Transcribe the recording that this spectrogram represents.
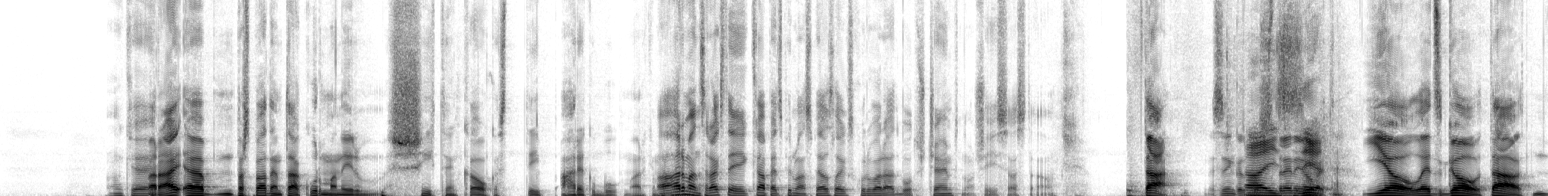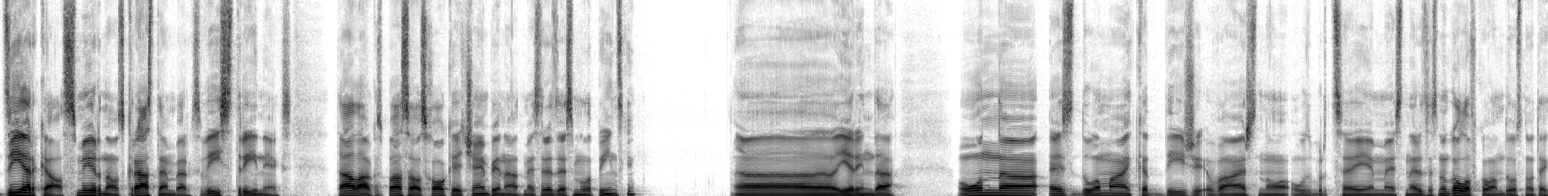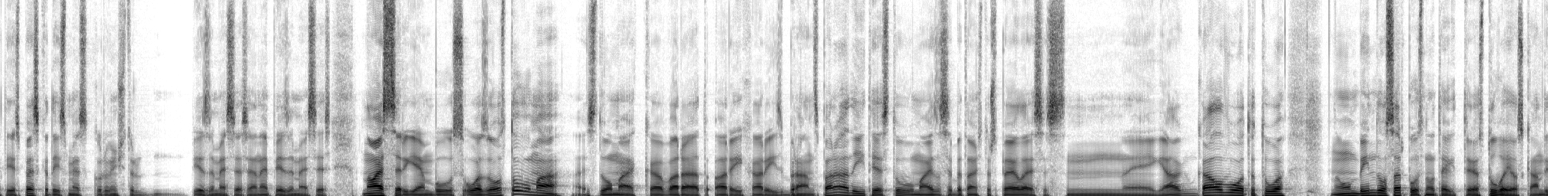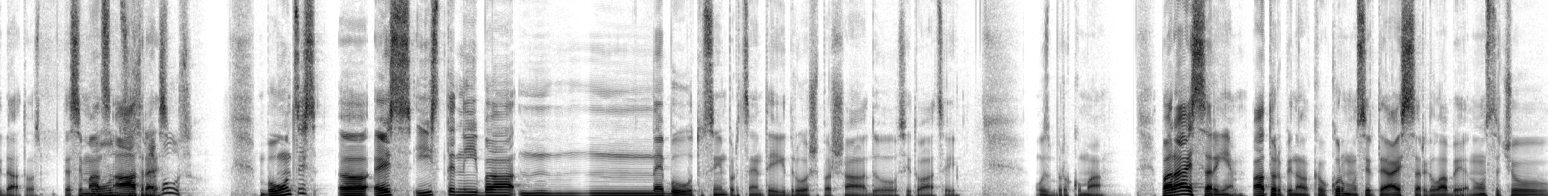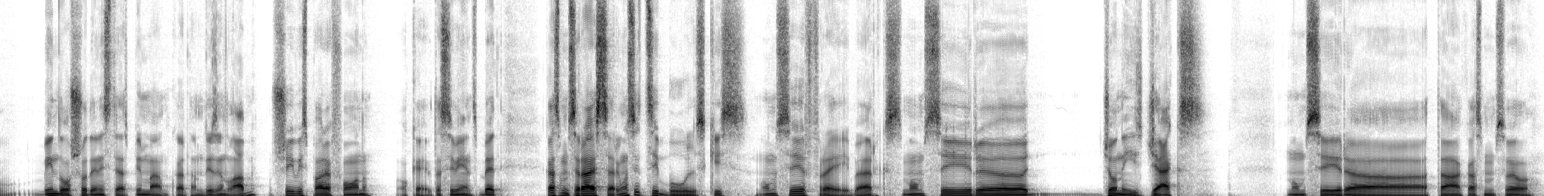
Okay. Par, par spēlēm tā, kur man ir šī kaut kas tāds, ārēku būkmārki. Armāns rakstīja, kāpēc pirmā spēles liekas, kur varētu būt uz čempionu no šīs sastāvā. Tā. Es zinu, kas būs treniņš. Jo, let's go. Tā, Dzierkals, Smirnovs, Krastenbergs, viss trīnieks. Tālāk uz pasaules hokeja čempionātu mēs redzēsim Lapinski uh, ierindā. Un uh, es domāju, ka diži vairs no uzbrucējiem mēs neredzēsim. Nu, Golovkovam dos noteikti iespēju skatīsimies, kur viņš tur piezemēsies vai nepiezemēsies. No aizsargiem būs Ozols tuvumā. Es domāju, ka varētu arī Harijs Brants parādīties tuvumā aizlasē, bet vai viņš tur spēlēs, es negalvotu to. Nu, un Binduls arī būs noteikti tajos tuvajos kandidātos. Tas ir mans ātrais. nebūs? Buncis, es īstenībā nebūtu simtprocentīgi drošs par šādu situāciju uzbrukumā. Par aizsargiem, paturpinot, kur mums ir tie aizsargi labie. Mums taču Binduls šodien izskatījās pirmām kārtām diezgan labi uz šī vispārējā fona. Okay, tas ir viens. Bet kas mums ir aizsargi? Mums ir Cibuļskis, mums ir Freibergs, mums ir uh, Džonijs Džeks, mums ir uh, tā, kas mums vēl ir.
